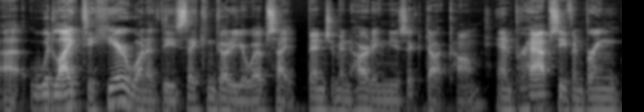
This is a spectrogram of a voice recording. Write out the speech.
uh, would like to hear one of these, they can go to your website, benjaminhardingmusic.com, and perhaps even bring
